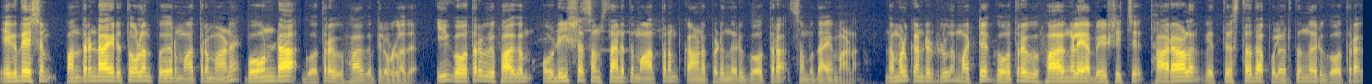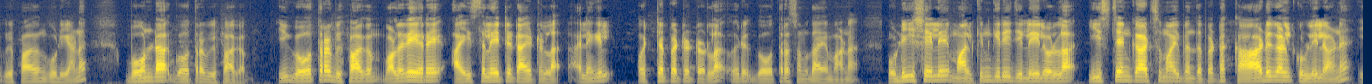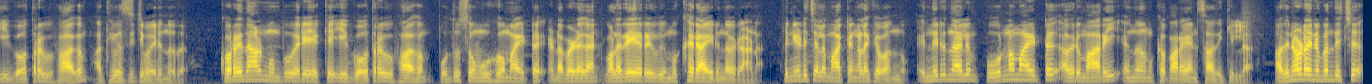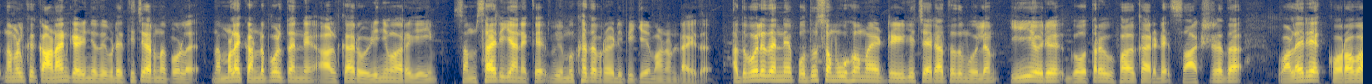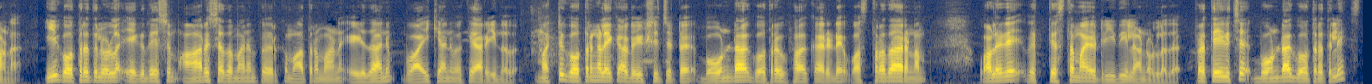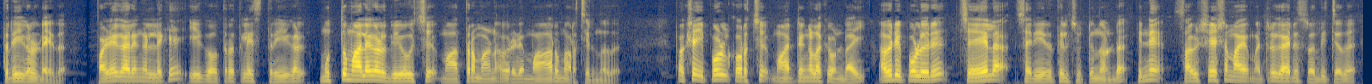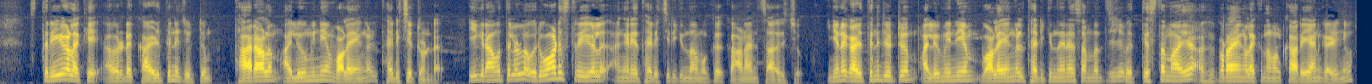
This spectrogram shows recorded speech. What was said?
ഏകദേശം പന്ത്രണ്ടായിരത്തോളം പേർ മാത്രമാണ് ബോണ്ട ഗോത്ര വിഭാഗത്തിലുള്ളത്. ഈ ഗോത്ര വിഭാഗം ഒഡീഷ സംസ്ഥാനത്ത് മാത്രം കാണപ്പെടുന്ന ഒരു ഗോത്ര സമുദായമാണ്. നമ്മൾ കണ്ടിട്ടുള്ള മറ്റ് ഗോത്ര വിഭാഗങ്ങളെ അപേക്ഷിച്ച് ധാരാളം വ്യത്യസ്തത പുലർത്തുന്ന ഒരു ഗോത്ര വിഭാഗം കൂടിയാണ് ബോണ്ട ഗോത്ര വിഭാഗം. ഈ ഗോത്ര വിഭാഗം വളരെയേറെ ഐസൊലേറ്റഡ് ആയിട്ടുള്ള അല്ലെങ്കിൽ ഒറ്റപ്പെട്ടിട്ടുള്ള ഒരു ഗോത്ര സമുദായമാണ്. ഒഡീഷയിലെ മാൽക്കൻഗിരി ജില്ലയിലുള്ള ഈസ്റ്റേൺ ഗാർഡ്സുമായി ബന്ധപ്പെട്ട കാടുകൾക്കുള്ളിലാണ് ഈ ഗോത്ര വിഭാഗം അധിവസിച്ച് വരുന്നത്. കുറേ നാൾ മുമ്പ് വരെയൊക്കെ ഈ ഗോത്ര വിഭാഗം പൊതുസമൂഹവുമായിട്ട് ഇടപഴകാൻ വളരെയേറെ വിമുഖരായിരുന്നവരാണ്. പിന്നീട് ചില മാറ്റങ്ങളൊക്കെ വന്നു. എന്നിരുന്നാലും പൂർണമായിട്ട് അവർ മാറി എന്ന് നമുക്ക് പറയാൻ സാധിക്കില്ല. അതിനോടനുബന്ധിച്ച് നമ്മൾക്ക് കാണാൻ കഴിഞ്ഞത് ഇവിടെ എത്തിച്ചേർന്നപ്പോൾ നമ്മളെ കണ്ടപ്പോൾ തന്നെ ആൾക്കാർ ഒഴിഞ്ഞു മാറുകയും സംസാരിക്കാനൊക്കെ വിമുഖത പ്രകടിപ്പിക്കുകയുമാണ് ഉണ്ടായത്. അതുപോലെ തന്നെ പൊതുസമൂഹവുമായിട്ട് ഇഴുകിച്ചേരാത്തത് മൂലം ഈ ഒരു ഗോത്ര വിഭാഗക്കാരുടെ സാക്ഷരത വളരെ കുറവാണ്. ഈ ഗോത്രത്തിലുള്ള ഏകദേശം ആറ് ശതമാനം പേർക്ക് മാത്രമാണ് എഴുതാനും വായിക്കാനുമൊക്കെ അറിയുന്നത്. മറ്റു ഗോത്രങ്ങളെയൊക്കെ അപേക്ഷിച്ചിട്ട് ബോണ്ട ഗോത്ര വിഭാഗക്കാരുടെ വസ്ത്രധാരണം വളരെ വ്യത്യസ്തമായ ഒരു രീതിയിലാണുള്ളത്. പ്രത്യേകിച്ച് ബോണ്ട ഗോത്രത്തിലെ സ്ത്രീകളുടേത്. പഴയ കാലങ്ങളിലേക്ക് ഈ ഗോത്രത്തിലെ സ്ത്രീകൾ മുത്തുമാലകൾ ഉപയോഗിച്ച് മാത്രമാണ് അവരുടെ മാറു മറച്ചിരുന്നത്. പക്ഷേ ഇപ്പോൾ കുറച്ച് മാറ്റങ്ങളൊക്കെ ഉണ്ടായി. അവരിപ്പോൾ ഒരു ചേല ശരീരത്തിൽ ചുറ്റുന്നുണ്ട്. പിന്നെ സവിശേഷമായ മറ്റൊരു കാര്യം ശ്രദ്ധിച്ചത് സ്ത്രീകളൊക്കെ അവരുടെ കഴുത്തിന് ചുറ്റും ധാരാളം അലൂമിനിയം വളയങ്ങൾ ധരിച്ചിട്ടുണ്ട്. ഈ ഗ്രാമത്തിലുള്ള ഒരുപാട് സ്ത്രീകൾ അങ്ങനെ ധരിച്ചിരിക്കുന്നത് നമുക്ക് കാണാൻ സാധിച്ചു. ഇങ്ങനെ കഴുത്തിന് ചുറ്റും അലൂമിനിയം വളയങ്ങൾ ധരിക്കുന്നതിനെ സംബന്ധിച്ച് വ്യത്യസ്തമായ അഭിപ്രായങ്ങളൊക്കെ നമുക്ക് അറിയാൻ കഴിഞ്ഞു.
